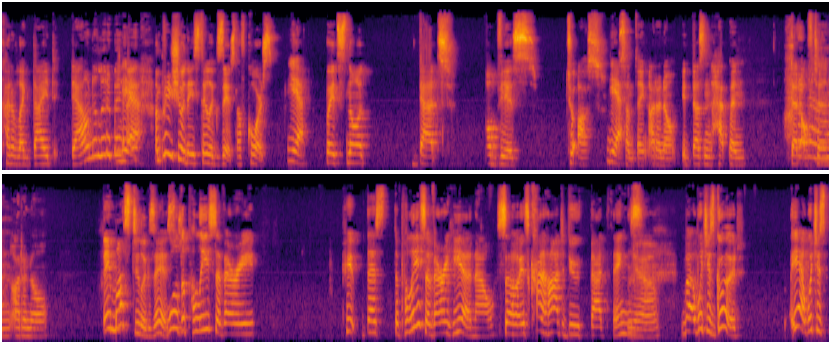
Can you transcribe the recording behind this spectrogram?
kind of like died down a little bit. Yeah. I, I'm pretty sure they still exist, of course, Yeah. but it's not that obvious to us. Yeah. Something I don't know. It doesn't happen that know. often. I don't know. They must still exist. Well, the police are very. pe- There's the police are very here now, so it's kind of hard to do bad things. yeah. But which is good. Yeah, which is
